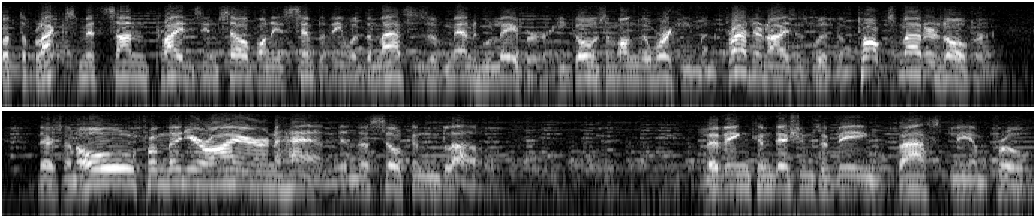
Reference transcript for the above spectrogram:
But the blacksmith's son prides himself on his sympathy with the masses of men who labor. He goes among the workingmen, fraternizes with them, talks matters over. There's an old familiar iron hand in the silken glove living conditions are being vastly improved.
